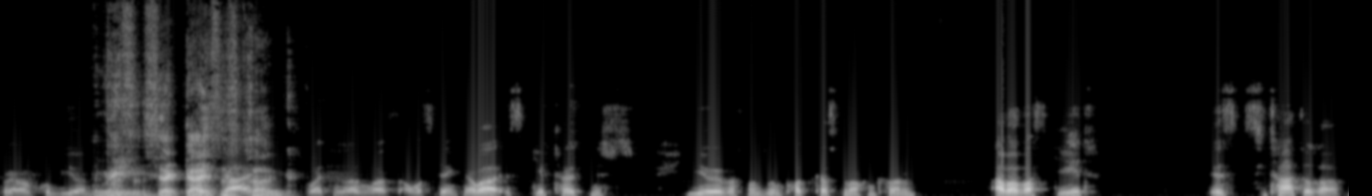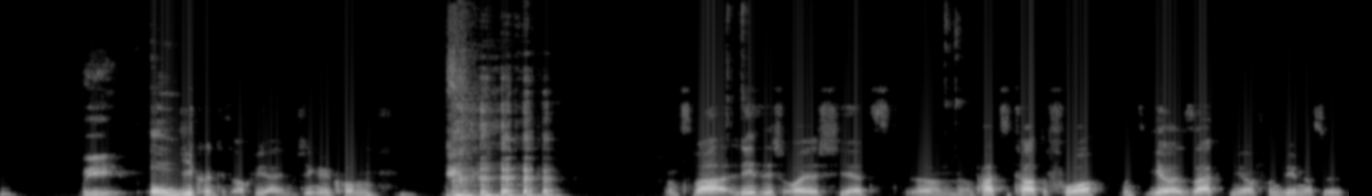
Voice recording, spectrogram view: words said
Können wir mal probieren. Das ist ja Ja, geisteskrank. ich wollte mir irgendwas ausdenken, aber es gibt halt nicht viel, was man so im Podcast machen kann. Aber was geht, ist Zitate raten. Ui. Oh. Hier könnte jetzt auch wieder ein Jingle kommen. Und zwar lese ich euch jetzt ähm, ein paar Zitate vor und ihr sagt mir, von wem das ist.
